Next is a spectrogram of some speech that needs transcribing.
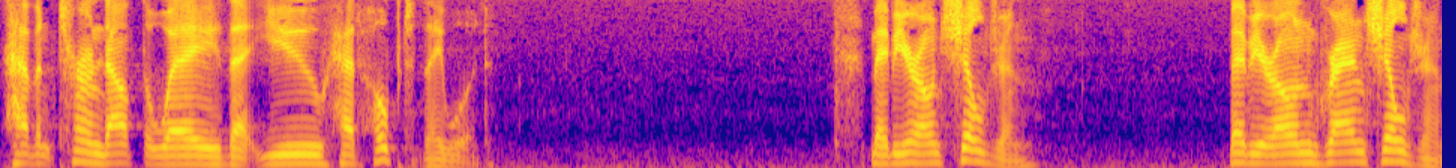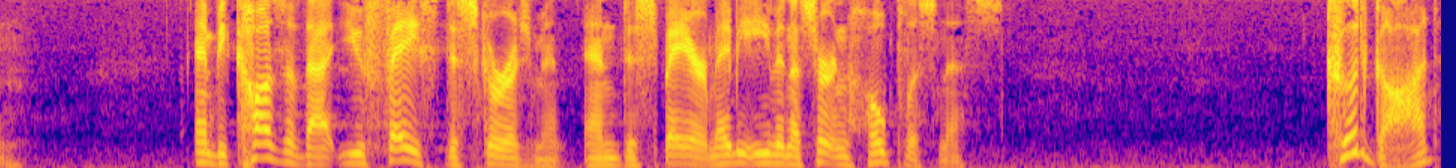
haven't turned out the way that you had hoped they would. Maybe your own children. Maybe your own grandchildren. And because of that, you face discouragement and despair, maybe even a certain hopelessness. Could God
